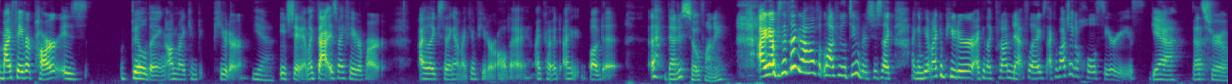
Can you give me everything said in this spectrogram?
my favorite part is building on my computer Yeah. each stadium. Like that is my favorite part. I like sitting at my computer all day. I could. I loved it. That is so funny. I know because I feel like a lot of people do, but it's just like I can be at my computer. I can like put on Netflix. I could watch like a whole series. Yeah, that's true.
